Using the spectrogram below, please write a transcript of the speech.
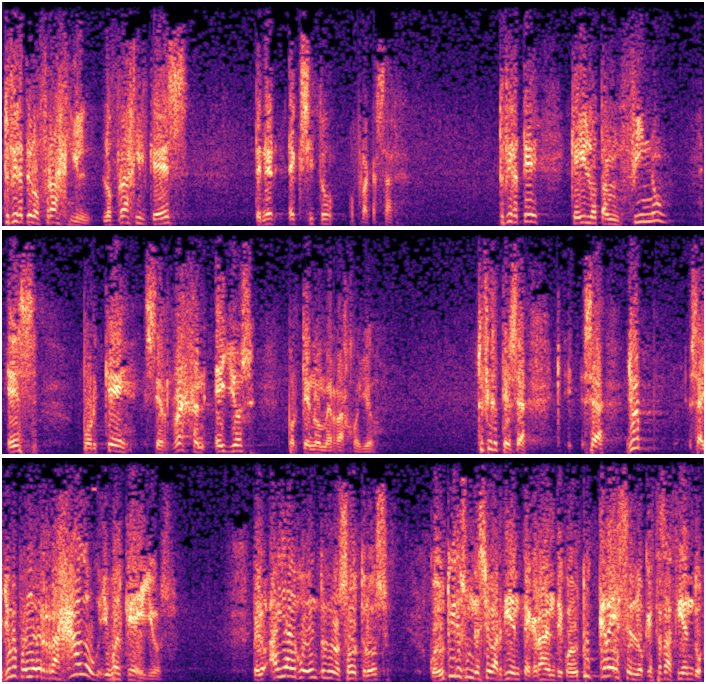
tú fíjate lo frágil, lo frágil que es tener éxito o fracasar. Fíjate qué hilo tan fino es por qué se rajan ellos, por qué no me rajo yo. Tú fíjate, o sea, o sea, yo, o sea, yo me podía haber rajado igual que ellos. Pero hay algo dentro de nosotros, cuando tú tienes un deseo ardiente grande, cuando tú crees en lo que estás haciendo,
